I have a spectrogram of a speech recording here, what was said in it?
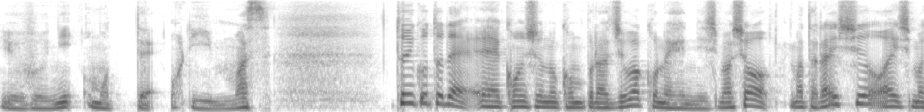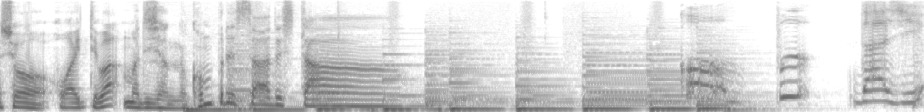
いうふうに思っております。ということで、えー、今週のコンプラジオはこの辺にしましょう。また来週お会いしましょう。お相手はマジシャンのコンプレッサーでした。ラジ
